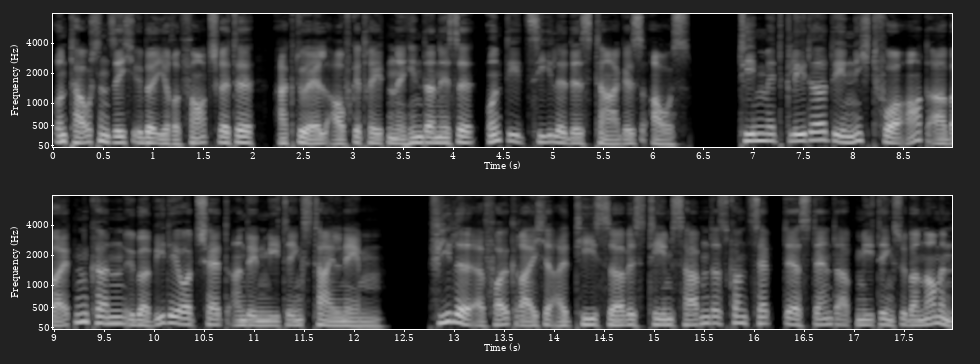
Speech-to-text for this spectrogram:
und tauschen sich über ihre Fortschritte, aktuell aufgetretene Hindernisse und die Ziele des Tages aus. Teammitglieder, die nicht vor Ort arbeiten, können über Videochat an den Meetings teilnehmen. Viele erfolgreiche IT-Service-Teams haben das Konzept der Stand-up-Meetings übernommen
